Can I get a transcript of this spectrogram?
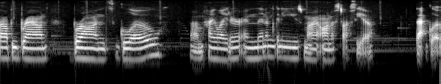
Bobbi Brown Bronze Glow um, highlighter and then I'm going to use my Anastasia, that glow.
